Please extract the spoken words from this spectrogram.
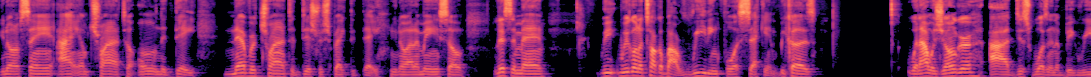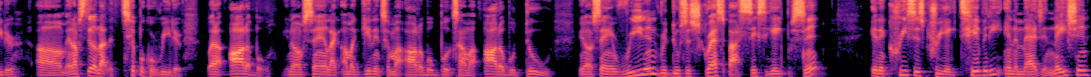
You know what I'm saying? I am trying to own the day, never trying to disrespect the day. You know what I mean? So listen, man, we, we're going to talk about reading for a second because when I was younger, I just wasn't a big reader. Um, and I'm still not the typical reader, but an audible. You know what I'm saying? Like I'm gonna get into my audible books. I'm an audible dude. You know what I'm saying? Reading reduces stress by 68%. It increases creativity and imagination,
